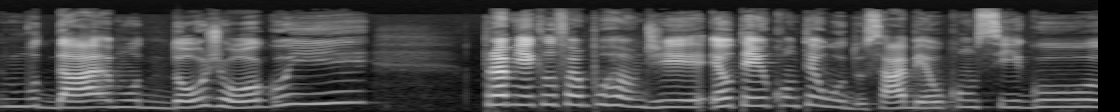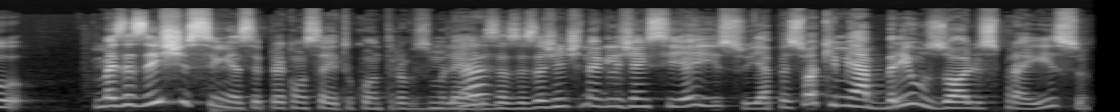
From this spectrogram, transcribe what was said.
mudar, mudou o jogo e Pra mim aquilo foi um empurrão de eu tenho conteúdo, sabe? Eu consigo. Mas existe sim esse preconceito contra as mulheres. É. Às vezes a gente negligencia isso. E a pessoa que me abriu os olhos para isso,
